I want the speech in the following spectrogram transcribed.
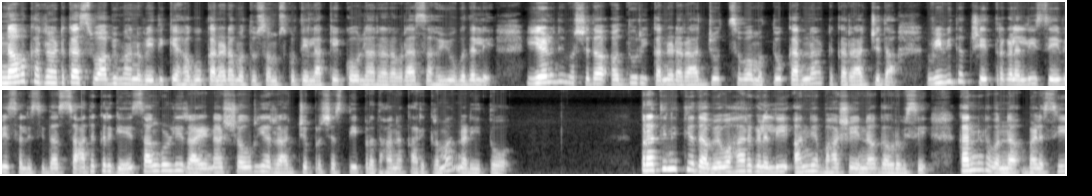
ನವ ಕರ್ನಾಟಕ ಸ್ವಾಭಿಮಾನ ವೇದಿಕೆ ಹಾಗೂ ಕನ್ನಡ ಮತ್ತು ಸಂಸ್ಕೃತಿ ಇಲಾಖೆ ಕೋಲಾರರವರ ಸಹಯೋಗದಲ್ಲಿ ಏಳನೇ ವರ್ಷದ ಅದ್ದೂರಿ ಕನ್ನಡ ರಾಜ್ಯೋತ್ಸವ ಮತ್ತು ಕರ್ನಾಟಕ ರಾಜ್ಯದ ವಿವಿಧ ಕ್ಷೇತ್ರಗಳಲ್ಲಿ ಸೇವೆ ಸಲ್ಲಿಸಿದ ಸಾಧಕರಿಗೆ ಸಂಗೊಳ್ಳಿ ರಾಯಣ್ಣ ಶೌರ್ಯ ರಾಜ್ಯ ಪ್ರಶಸ್ತಿ ಪ್ರದಾನ ಕಾರ್ಯಕ್ರಮ ನಡೆಯಿತು. ಪ್ರತಿನಿತ್ಯದ ವ್ಯವಹಾರಗಳಲ್ಲಿ ಅನ್ಯ ಭಾಷೆಯನ್ನು ಗೌರವಿಸಿ, ಕನ್ನಡವನ್ನು ಬಳಸಿ,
